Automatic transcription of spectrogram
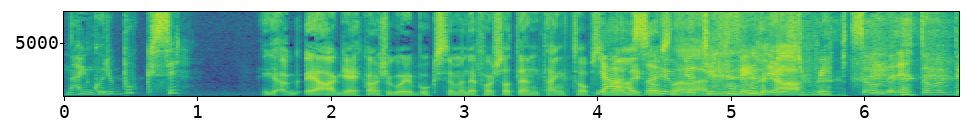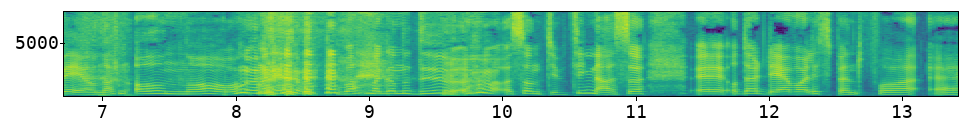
nei, hun går i bukser. Ja, jeg kanskje går i bukse, men det er fortsatt en tanktop som Ja, er altså, liksom hun blir sånn tilfeldigvis ja. ripped sånn rett over BH-en. Det er sånn Oh no! What am I gonna do? Og sånn type ting. da så, uh, Og det er det jeg var litt spent på uh,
